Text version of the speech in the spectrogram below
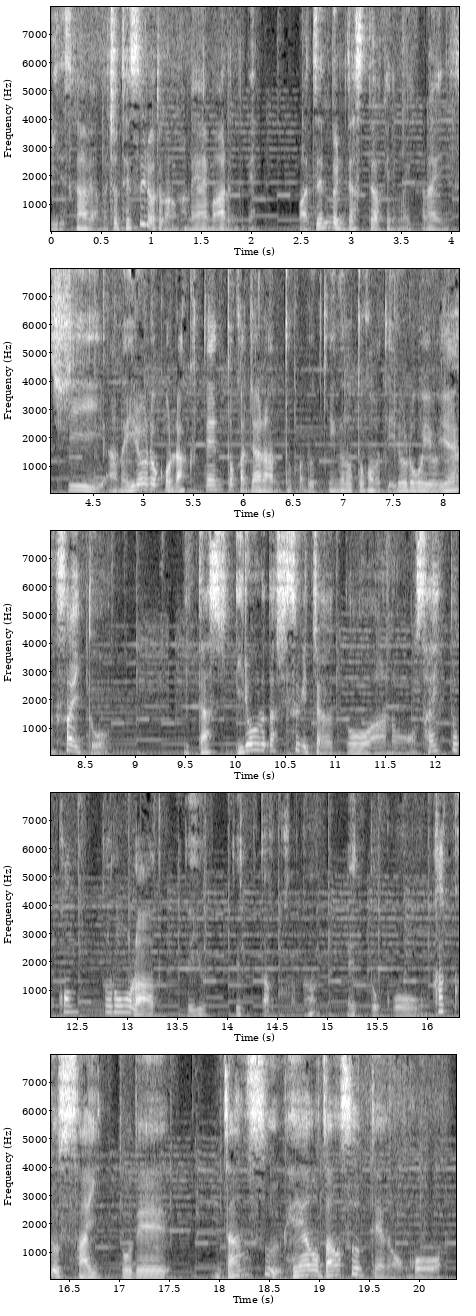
いいですか？まあ、ちょっと手数料とかの兼ね合いもあるんでね。まあ、全部に出すってわけにもいかないですし、あの、いろいろこう楽天とかジャランとかブッキング .com っていろいろ予約サイトに出し、いろいろ出しすぎちゃうと、あの、サイトコントローラーって言ってたかな？えっと、こう、各サイトで残数、部屋の残数っていうのをこう、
